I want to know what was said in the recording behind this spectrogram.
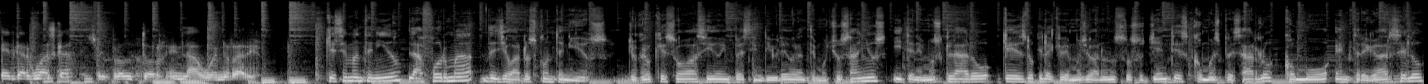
Edgar Huasca, soy productor en la UN Radio. ¿Qué se ha mantenido? La forma de llevar los contenidos. Yo creo que eso ha sido imprescindible durante muchos años y tenemos claro qué es lo que le queremos llevar a nuestros oyentes, cómo expresarlo, cómo entregárselo,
